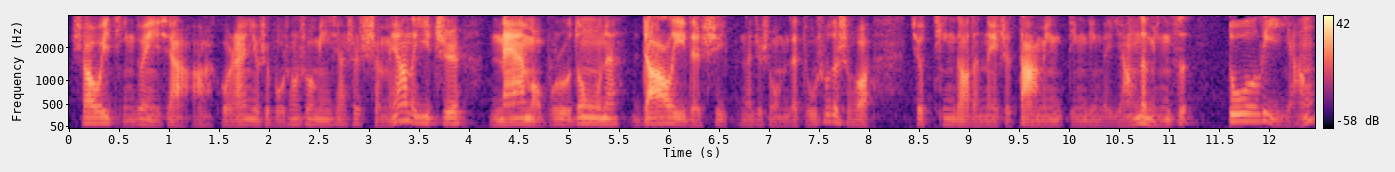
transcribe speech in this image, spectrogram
稍微停顿一下啊。果然又是补充说明一下是什么样的一只 mammal 哺乳动物呢？Dolly the sheep，那就是我们在读书的时候就听到的那只大名鼎鼎的羊的名字多利羊。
